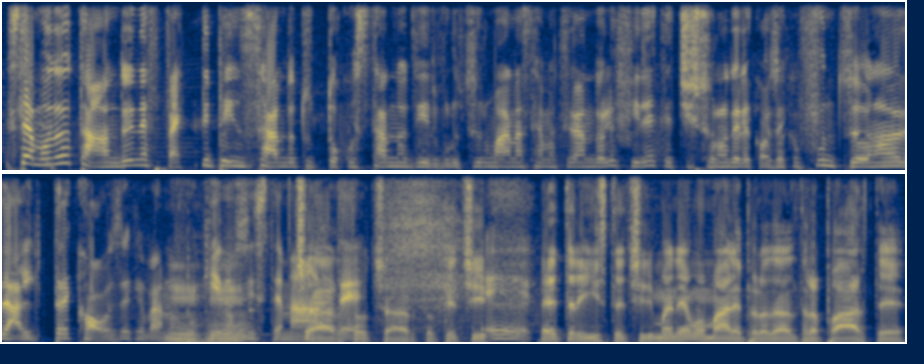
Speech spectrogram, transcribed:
stiamo notando in effetti pensando tutto quest'anno di rivoluzione umana, stiamo tirando le fine che ci sono delle cose che funzionano ed altre cose che vanno un Mhm, pochino sistemate. Certo, certo, che ci, Eh. è triste, ci rimaniamo male, però dall'altra parte...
